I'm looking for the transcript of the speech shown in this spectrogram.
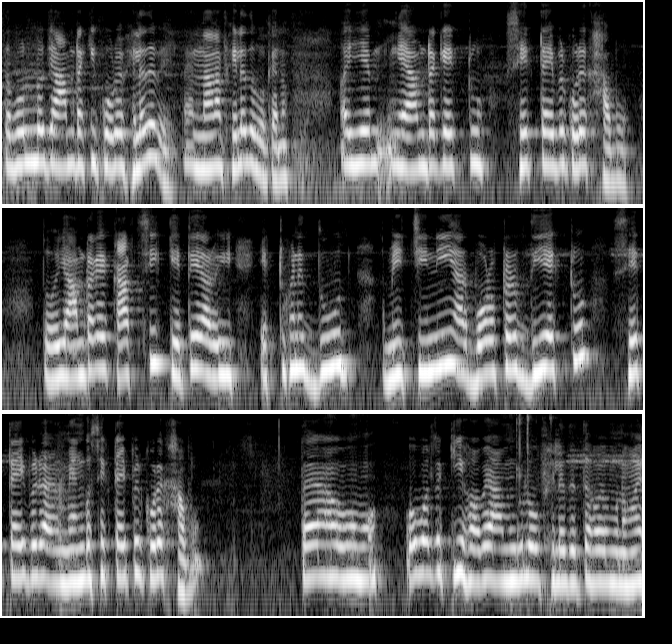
তা বলল যে, আমটা কি করবে ফেলে দেবে? না না, ফেলে দেবো কেন? ওই আমটাকে একটু শেক টাইপের করে খাব। তো ওই আমটাকে কাটছি, কেটে আর ওই একটুখানি দুধ, আমি চিনি আর বরফ টরফ দিয়ে একটু শেক টাইপের ম্যাঙ্গো শেক টাইপের করে খাব। তা ও- ও বলছে, কী হবে? আমগুলো ফেলে দিতে হবে, মনে হয়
